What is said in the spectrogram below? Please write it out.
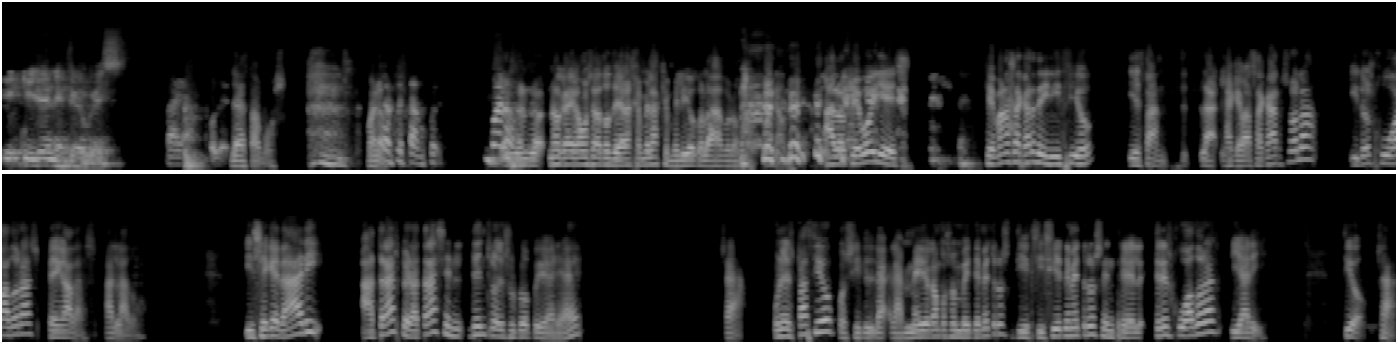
Irene creo que es. Vaya, joder. Ya estamos. Bueno, Ya empezamos. Bueno, no, no- no caigamos en la tontería de las gemelas que me lío con la broma. Bueno, a lo que voy es que van a sacar de inicio y están la, la que va a sacar sola y dos jugadoras pegadas al lado. Y se queda Ari atrás, pero atrás en- dentro de su propio área, ¿eh? O sea, un espacio, pues si la, la medio campo son 20 metros, 17 metros entre el- tres jugadoras y Ari. Tío, o sea,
